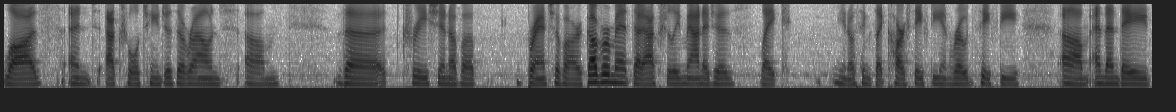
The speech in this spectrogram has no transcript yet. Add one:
laws and actual changes around um, the creation of a branch of our government that actually manages like you know things like car safety and road safety. Um, and then they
